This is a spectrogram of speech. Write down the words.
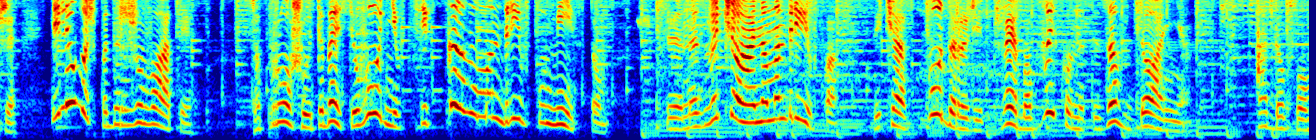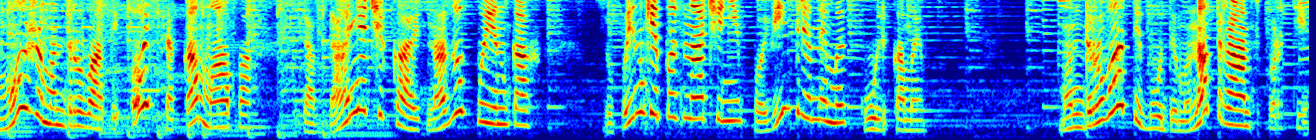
друже, ти любиш подорожувати? Запрошую тебе сьогодні в цікаву мандрівку містом. Це незвичайна мандрівка. Під час подорожі треба виконати завдання. А допоможе мандрувати ось така мапа. Завдання чекають на зупинках. Зупинки позначені повітряними кульками. Мандрувати будемо на транспорті.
